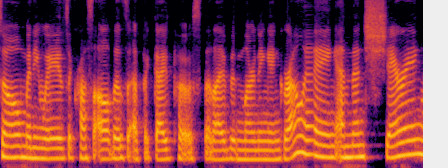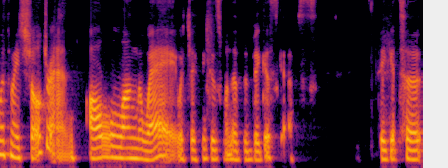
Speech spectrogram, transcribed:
so many ways across all those epic guideposts that I've been learning and growing, and then sharing with my children all along the way, which I think is one of the biggest gifts. They get to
